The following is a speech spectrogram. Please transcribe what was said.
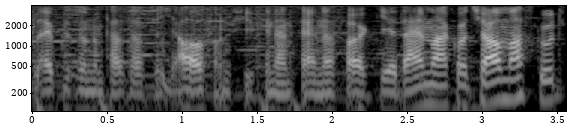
Bleib gesund und pass auf dich auf und viel finanziellen Erfolg dir. Dein Marco. Ciao, mach's gut.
